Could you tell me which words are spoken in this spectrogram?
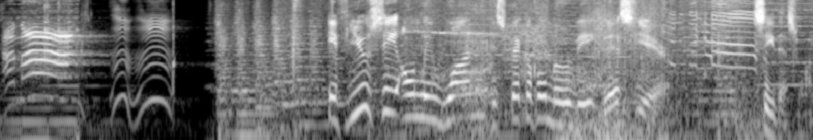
Come on. If you see only one despicable movie this year, see this one.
